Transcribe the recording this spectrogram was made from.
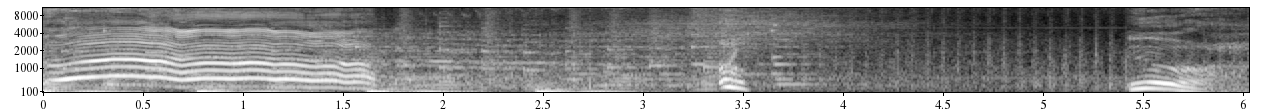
우와! 으아! 어. 유. 어,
